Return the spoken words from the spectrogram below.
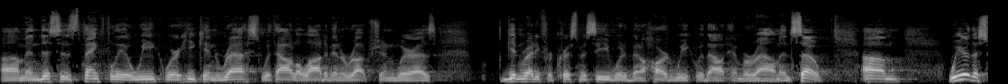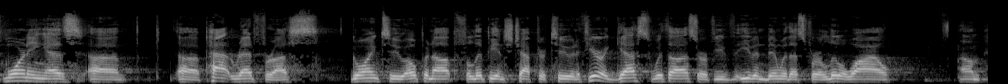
um, and this is thankfully a week where he can rest without a lot of interruption, whereas getting ready for Christmas Eve would have been a hard week without him around. And so um, we are this morning, as uh, uh, Pat read for us, going to open up Philippians chapter 2. And if you're a guest with us, or if you've even been with us for a little while, um,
